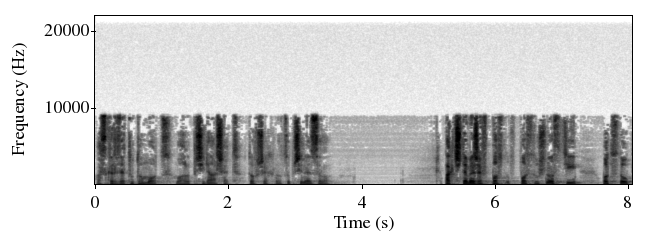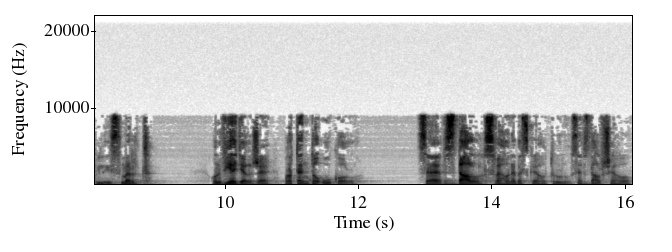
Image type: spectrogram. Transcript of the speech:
A skrze tuto moc mohl přinášet to všechno, co přinesl. Pak čteme, že v poslušnosti podstoupil i smrt. On věděl, že pro tento úkol se vzdal svého nebeského trůnu, se vzdal všeho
